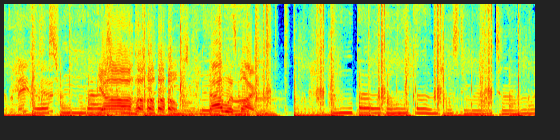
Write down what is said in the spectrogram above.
It's amazing, dude. Yo, that was smart wasting time.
